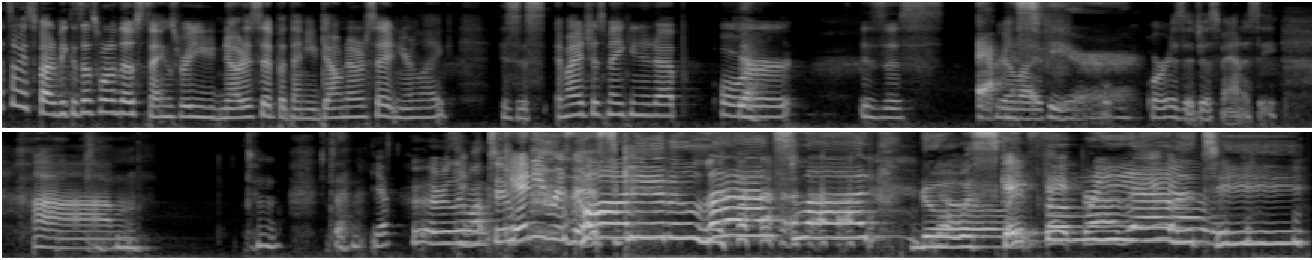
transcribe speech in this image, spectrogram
That's always fun because that's one of those things where you notice it, but then you don't notice it, and you're like, "Is this? Am I just making it up, or is this real life, Atmosphere. or is it just fantasy?" Um, Yep. I really want to. can you resist? Caught in a landslide, no, No escape, escape from, from reality.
